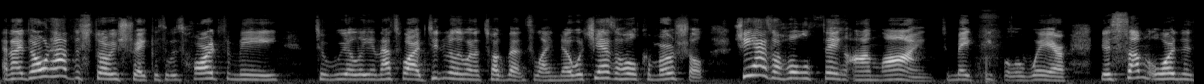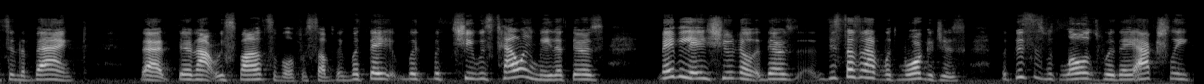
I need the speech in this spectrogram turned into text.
and I don't have the story straight because it was hard for me to really, and that's why I didn't really want to talk about it until I know it. She has a whole commercial. She has a whole thing online to make people aware. There's some ordinance in the bank that they're not responsible for something, but they, but but she was telling me that there's maybe Ace, you know, there's this doesn't happen with mortgages, but this is with loans where they actually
